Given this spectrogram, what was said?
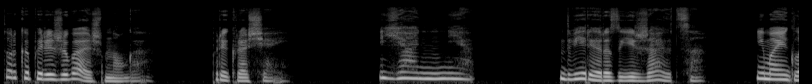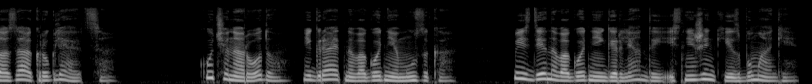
Только переживаешь много. Прекращай». «Я не...» Двери разъезжаются, и мои глаза округляются. Куча народу, играет новогодняя музыка. Везде новогодние гирлянды и снежинки из бумаги.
